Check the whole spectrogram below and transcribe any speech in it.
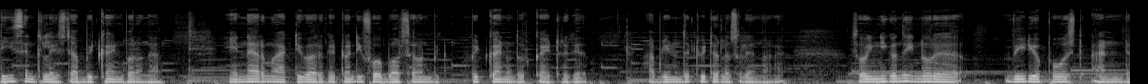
டீசென்ட்ரலைஸ்டாக பிட்காயின் போகிறாங்க எந்நேரமும் ஆக்டிவாக இருக்குது twenty four bar seven bit bitcoin வந்து ஒர்க் ஆகிட்டுருக்கு அப்படின்னு வந்து ட்விட்டரில் சொல்லியிருந்தாங்க. ஸோ இன்றைக்கி வந்து இன்னொரு வீடியோ போஸ்ட் அண்ட்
